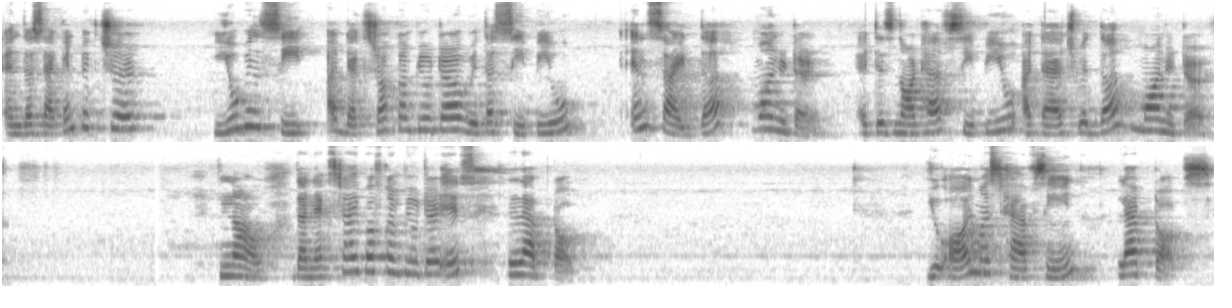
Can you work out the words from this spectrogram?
In the second picture, you will see a desktop computer with a CPU inside the monitor it does not have CPU attached with the monitor. Now the next type of computer is laptop. You all must have seen laptops.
